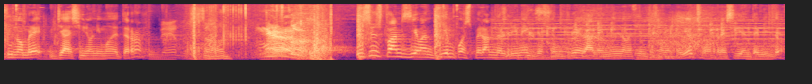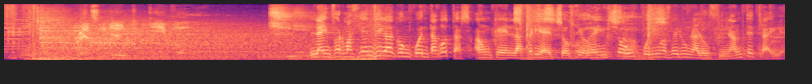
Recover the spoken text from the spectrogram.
Su nombre ya es sinónimo de terror. Y sus fans llevan tiempo esperando el remake de su entrega de 1998, Resident Evil 2. La información llega con cuentagotas, aunque en la feria de Tokyo Game Show pudimos ver un alucinante tráiler.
